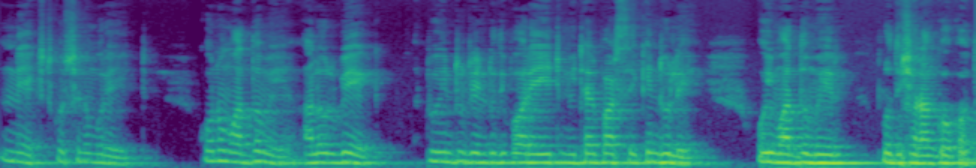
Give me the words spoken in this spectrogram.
নেক্সট কোশ্চেন নম্বর এইট কোনো মাধ্যমে আলোর বেগ two into ten to the power eight metre per second হলে ওই মাধ্যমের প্রতিসরাঙ্ক কত?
